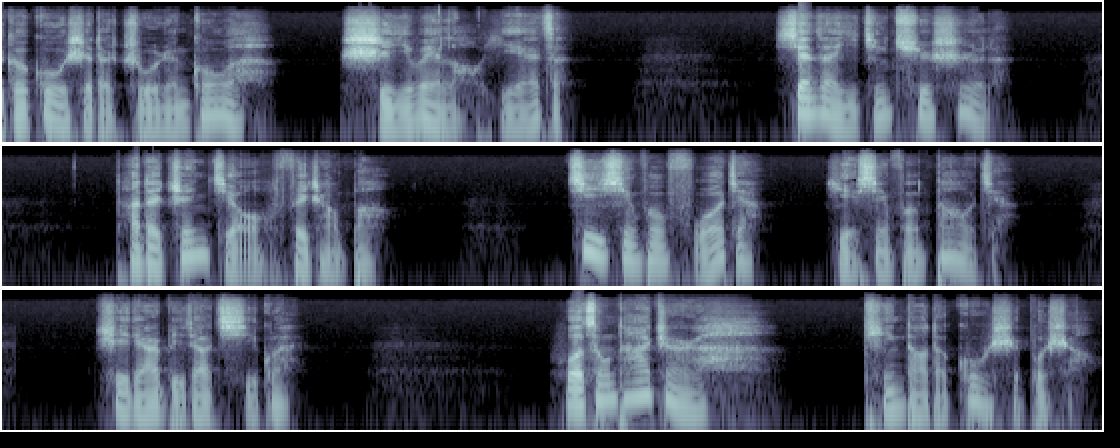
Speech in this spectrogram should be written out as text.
个故事的主人公啊，是一位老爷子，现在已经去世了。他的针灸非常棒，既信奉佛家，也信奉道家，这点比较奇怪。我从他这儿啊，听到的故事不少。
